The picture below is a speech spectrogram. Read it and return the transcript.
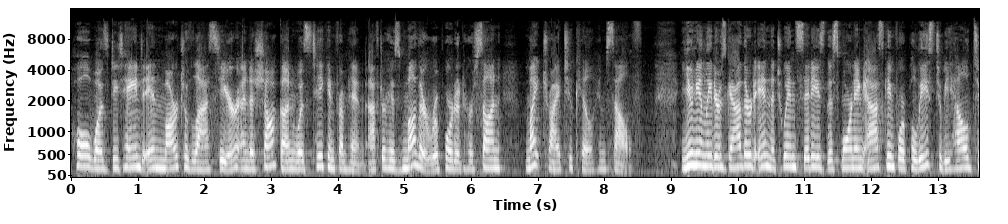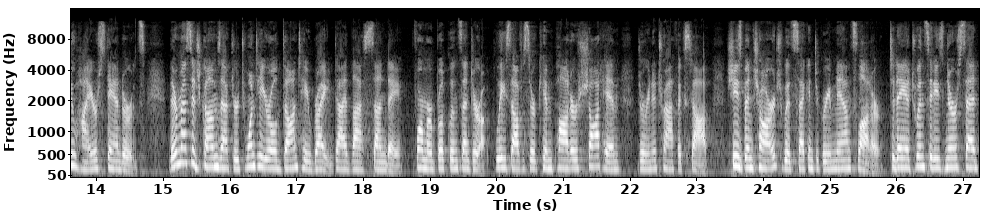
Hole was detained in March of last year, and a shotgun was taken from him after his mother reported her son might try to kill himself. Union leaders gathered in the Twin Cities this morning asking for police to be held to higher standards. Their message comes after 20-year-old Daunte Wright died last Sunday. Former Brooklyn Center police officer Kim Potter shot him during a traffic stop. She's been charged with second-degree manslaughter. Today, a Twin Cities nurse said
